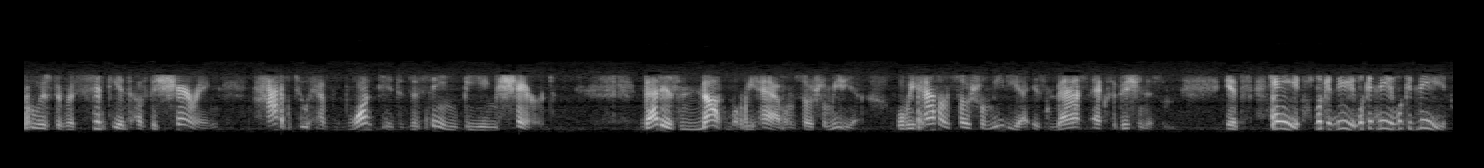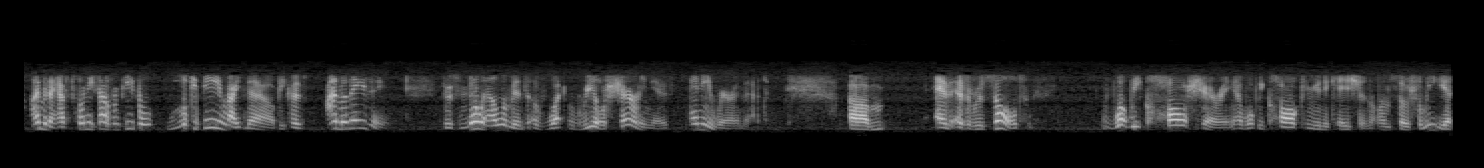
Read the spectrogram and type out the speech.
who is the recipient of the sharing has to have wanted the thing being shared. That is not what we have on social media. What we have on social media is mass exhibitionism. It's, hey, look at me, look at me, look at me. I'm going to have 20,000 people look at me right now because I'm amazing. There's no element of what real sharing is anywhere in that. Um, and as a result, what we call sharing and what we call communication on social media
